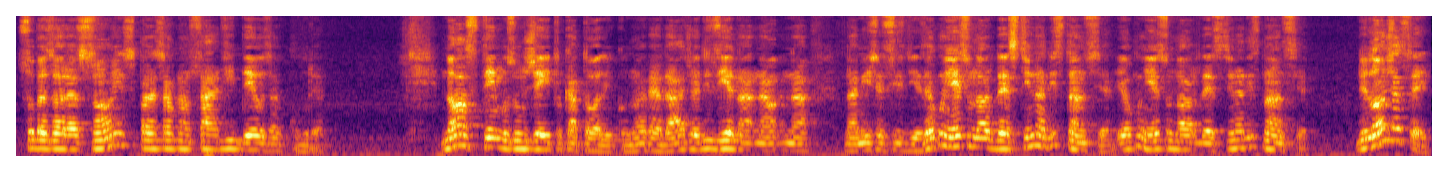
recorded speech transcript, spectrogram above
sobre as orações para se alcançar de Deus a cura. Nós temos um jeito católico, não é verdade? Eu dizia na, na, na na missa esses dias. Eu conheço o nordestino à distância. Eu conheço o nordestino à distância. De longe já sei.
